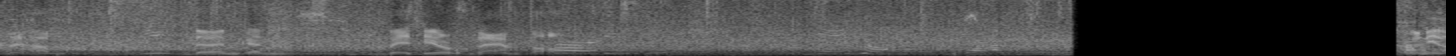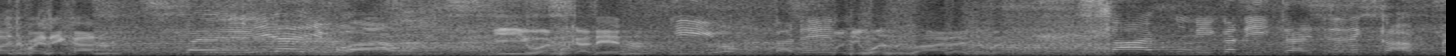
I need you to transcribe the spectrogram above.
ๆนะครับ เดินกันไปที่โรงแรมต่อ วันนี้เราจะไปไหนกัน ไปย่าหยวงยี่หยวนการ์เด้นที่หยวงกระเด้นวันนี้วันสุดท้ายแล้วใช่ไหมใช่พรุ่งนี้ก็ดีใจจะได้กลับไป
